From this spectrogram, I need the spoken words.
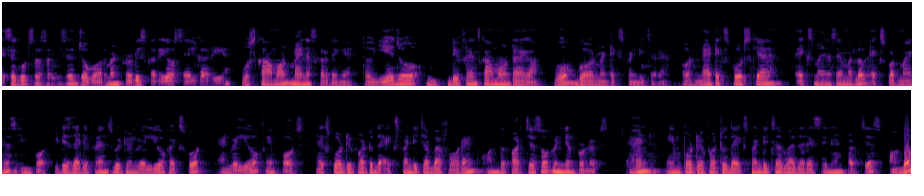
ऐसे गुड्स और सर्विसेज़ जो गवर्नमेंट प्रोड्यूस कर रही है और सेल कर रही है, उसका अमाउंट माइनस कर देंगे। तो ये जो डिफरेंस का अमाउंट आएगा, वो गवर्नमेंट एक्सपेंडिचर है। और नेट एक्सपोर्ट्स क्या है? एक्स माइनस है मतलब export minus import it is the difference between value of export and value of imports export refer to the expenditure by foreign on the purchase of Indian products and import refer to the expenditure by the resident purchase of the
